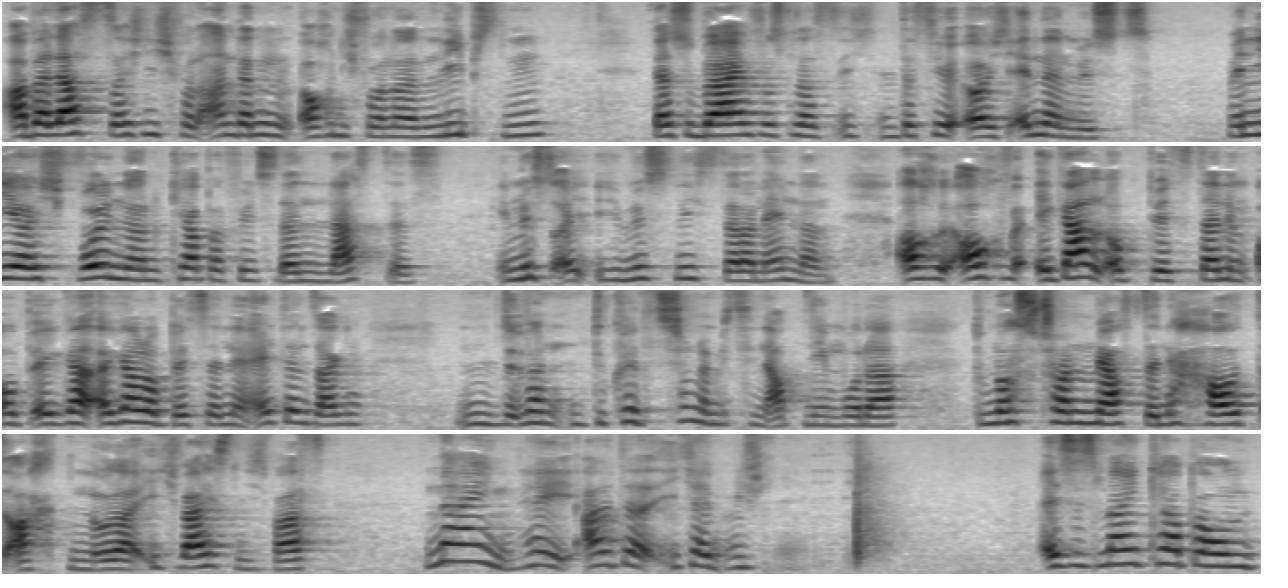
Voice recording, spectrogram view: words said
Aber lasst euch nicht von anderen, auch nicht von euren Liebsten, dazu beeinflussen, dass, ich, dass ihr euch ändern müsst. Wenn ihr euch wohl in eurem Körper fühlt, dann lasst es. Ihr müsst, euch, ihr müsst nichts daran ändern. Auch, auch egal, ob jetzt deine, ob, egal, egal, ob jetzt deine Eltern sagen, du, du könntest schon ein bisschen abnehmen oder du musst schon mehr auf deine Haut achten oder ich weiß nicht was. Nein, hey, Alter, ich, ich, es ist mein Körper und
